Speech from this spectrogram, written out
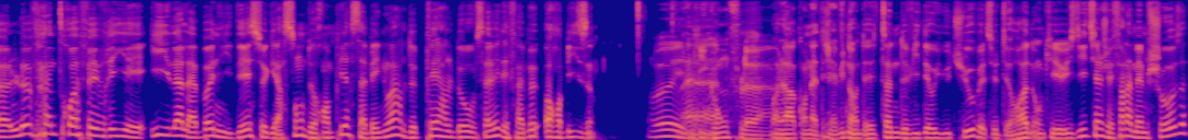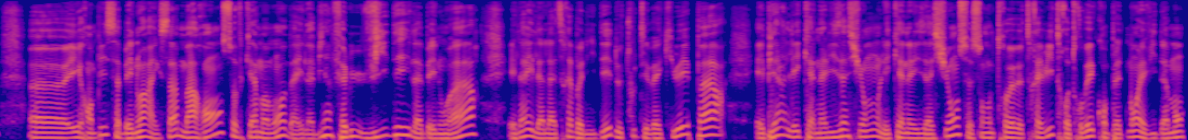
Le 23 février, il a la bonne idée, ce garçon, de remplir sa baignoire de perles d'eau. Vous savez, les fameux Orbeez. Oui, Euh, Qui gonfle. Voilà, qu'on a déjà vu dans des tonnes de vidéos YouTube, etc. Donc il, il se dit, tiens, je vais faire la même chose. Euh, et il remplit sa baignoire avec ça. Marrant, sauf qu'à un moment, bah, il a bien fallu vider la baignoire. Et là, il a la très bonne idée de tout évacuer par eh bien, les canalisations. Les canalisations se sont tr- très vite retrouvées complètement, évidemment,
